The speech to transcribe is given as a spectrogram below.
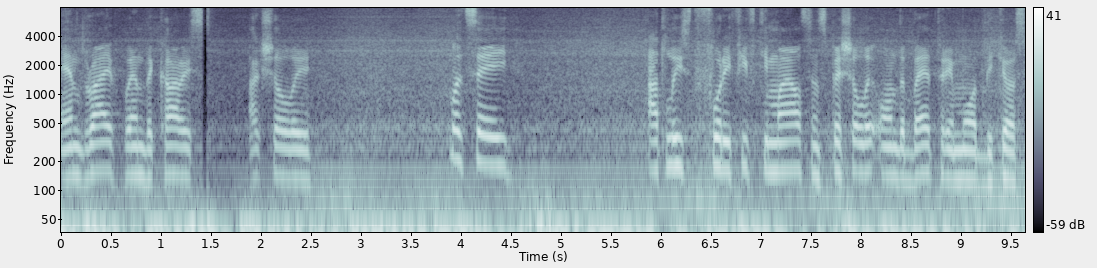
and drive when the car is actually let's say at least 40-50 miles and especially on the battery mode because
